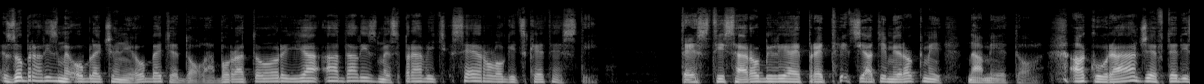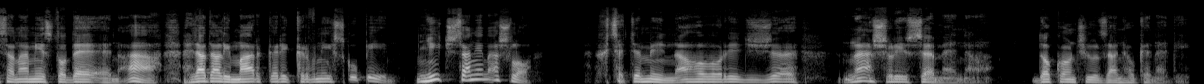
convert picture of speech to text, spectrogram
Zobrali sme oblečenie obete do laboratória a dali sme spraviť sérologické testy. Testy sa robili aj pred 30 rokmi, namietol. Akurát, že vtedy sa namiesto DNA hľadali markery krvných skupín. Nič sa nenašlo. Chcete mi nahovoriť, že našli semeno. Dokončil za ňo Kennedy.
